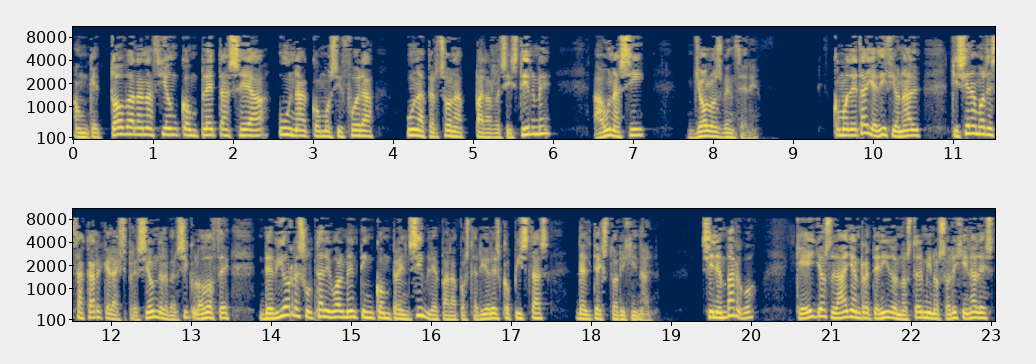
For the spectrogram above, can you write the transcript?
aunque toda la nación completa sea una como si fuera una persona para resistirme, aun así yo los venceré. Como detalle adicional, quisiéramos destacar que la expresión del versículo 12 debió resultar igualmente incomprensible para posteriores copistas del texto original. Sin embargo, que ellos la hayan retenido en los términos originales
